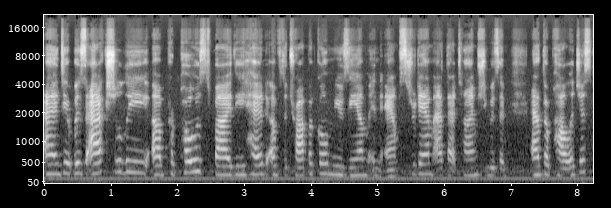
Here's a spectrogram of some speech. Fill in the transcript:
and it was actually uh, proposed by the head of the Tropical Museum in Amsterdam at that time. She was an anthropologist,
